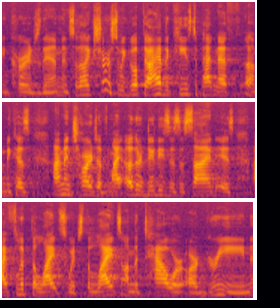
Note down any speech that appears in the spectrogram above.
encourage them. And so they're like, sure. So we go up there. I have the keys to Pat Neff um, because I'm in charge of my other duties as assigned is I flip the light switch. The lights on the tower are green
